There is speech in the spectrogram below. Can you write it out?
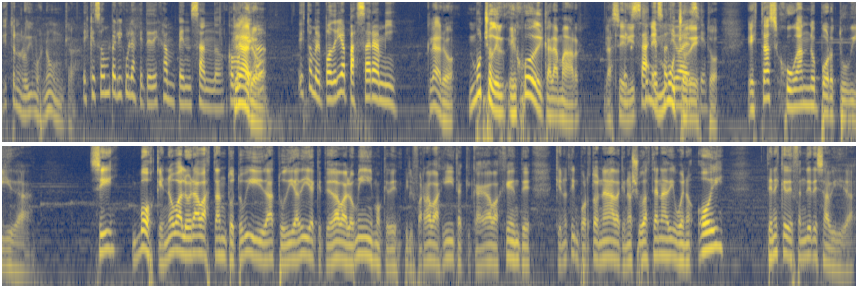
esto no lo vimos nunca. Es que son películas que te dejan pensando. Como Claro. que, ah, esto me podría pasar a mí. Claro, mucho del el juego del calamar, la serie, Exa- tiene mucho de decir. esto. Estás jugando por tu vida. ¿Sí? Vos que no valorabas tanto tu vida, tu día a día, que te daba lo mismo, que despilfarrabas guita, que cagabas gente, que no te importó nada, que no ayudaste a nadie, bueno, hoy tenés que defender esa vida.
